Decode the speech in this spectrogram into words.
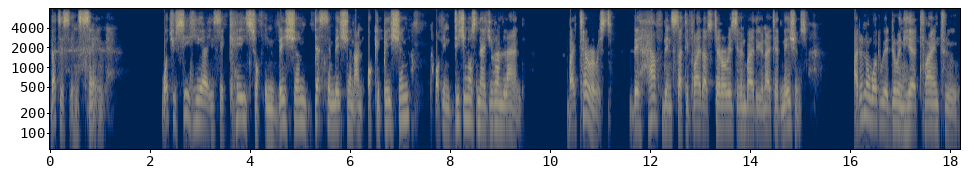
That is insane. What you see here is a case of invasion, decimation, and occupation of indigenous Nigerian land by terrorists. They have been certified as terrorists even by the United Nations. I don't know what we're doing here, trying to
